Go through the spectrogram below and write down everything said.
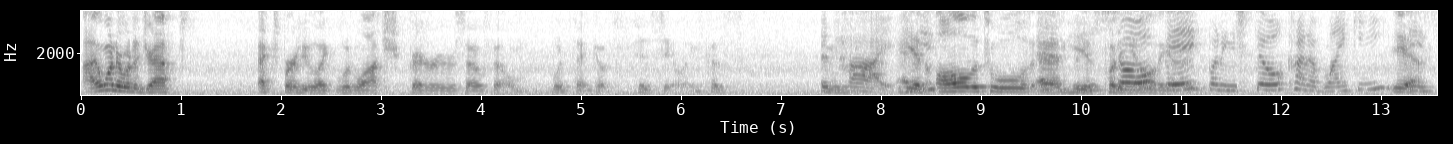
I wonder what a draft expert who like would watch Gregory Rousseau film would think of his ceiling because It's mean, high. He And has all the tools, and, it's- he is putting so it all together. big, but he's still kind of lanky. Yeah. he's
